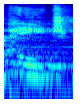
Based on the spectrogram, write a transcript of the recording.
Rampage.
